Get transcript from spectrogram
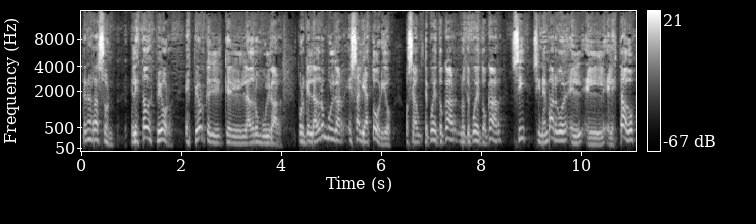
Tenés razón. El Estado es peor. Es peor que el, que el ladrón vulgar. Porque el ladrón vulgar es aleatorio. O sea, te puede tocar, no te puede tocar, ¿sí? Sin embargo, el, el Estado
